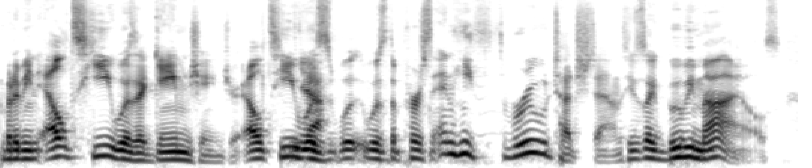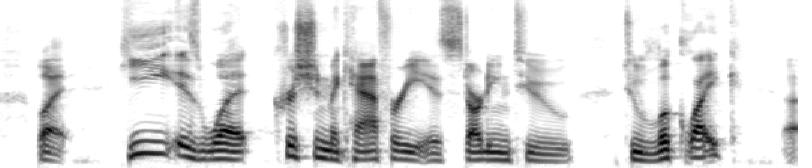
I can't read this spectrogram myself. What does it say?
but I mean, LT was a game changer. LT was was was the person, and he threw touchdowns. He's like Booby Miles, but he is what Christian McCaffrey is starting to to look like, uh,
